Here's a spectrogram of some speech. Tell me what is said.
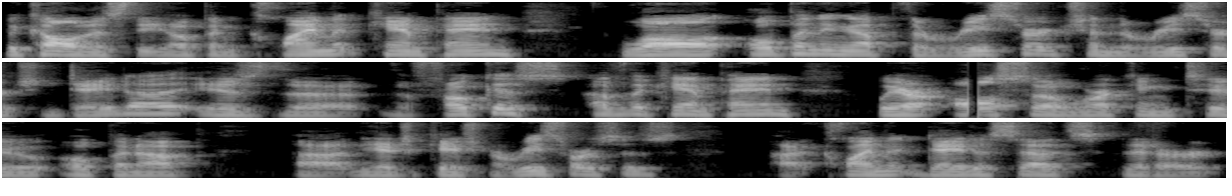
We call this the Open Climate Campaign while opening up the research and the research data is the, the focus of the campaign, we are also working to open up uh, the educational resources, uh, climate data sets that are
